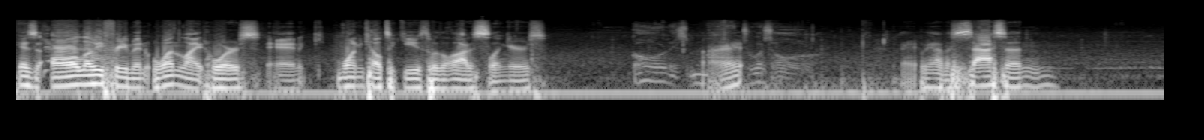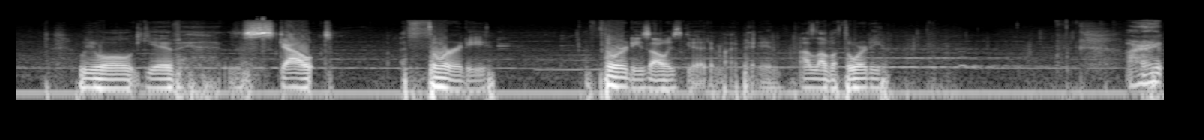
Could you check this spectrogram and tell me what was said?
He has all Levy Freeman, one light horse, and one Celtic youth with a lot of slingers. Alright. us. Alright, we have Assassin. We will give the Scout Authority. Authority is always good, in my opinion. I love authority. Alright.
